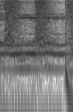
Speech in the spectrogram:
Oh.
